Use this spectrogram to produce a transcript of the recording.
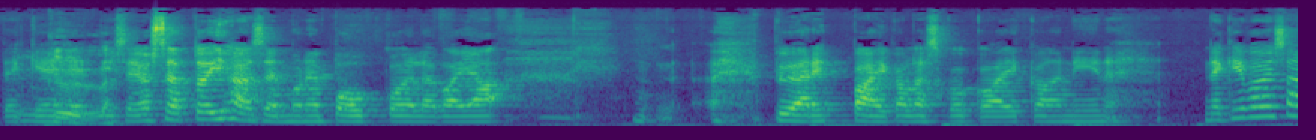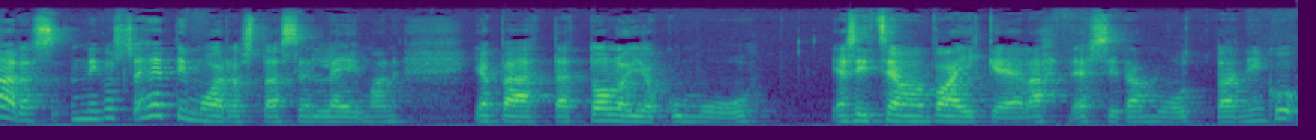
tekee Kyllä. heti se, jos sä et ole ihan semmoinen poukkoileva ja pyörit paikallas koko aikaa, niin nekin voi saada, niin kuin se heti muodostaa sen leiman ja päättää, että tuolla on joku muu. Ja sitten se on vaikea lähteä sitä muuttaa. Niin kuin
